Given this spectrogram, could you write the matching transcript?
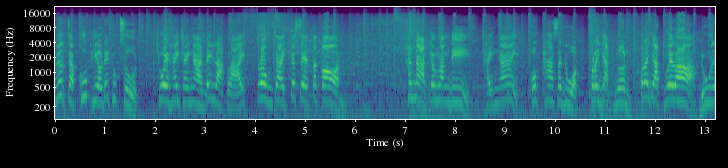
เลือกจับคู่เพียวได้ทุกสูตร ช่วยให้ใช้งานได้หลากหลาย ตรงใจเกษตรกร ขนาดกำลังดี ใช้ง่าย พกพาสะดวก ประหยัดเงิน ประหยัดเวลา ดูแล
